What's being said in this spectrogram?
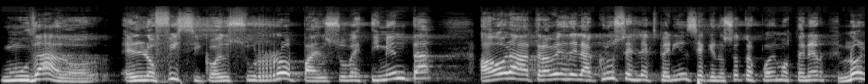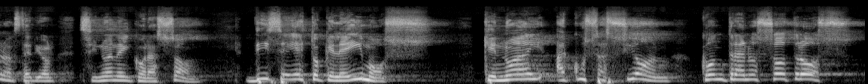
mudado en lo físico, en su ropa, en su vestimenta, Ahora a través de la cruz es la experiencia que nosotros podemos tener, no en lo exterior, sino en el corazón. Dice esto que leímos, que no hay acusación contra nosotros.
